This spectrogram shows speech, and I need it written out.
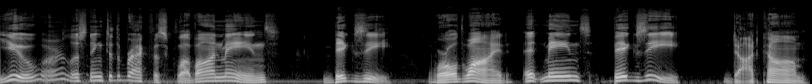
You are listening to The Breakfast Club on Maine's Big Z worldwide at mainesbigz.com.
